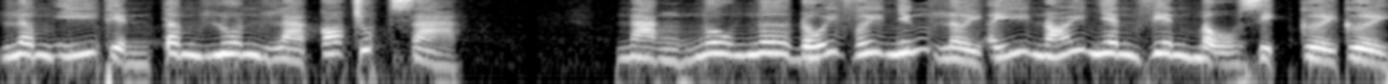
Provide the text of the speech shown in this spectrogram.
lâm ý thiện tâm luôn là có chút giả. Nàng ngô ngơ đối với những lời ấy nói nhân viên mậu dịch cười cười.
